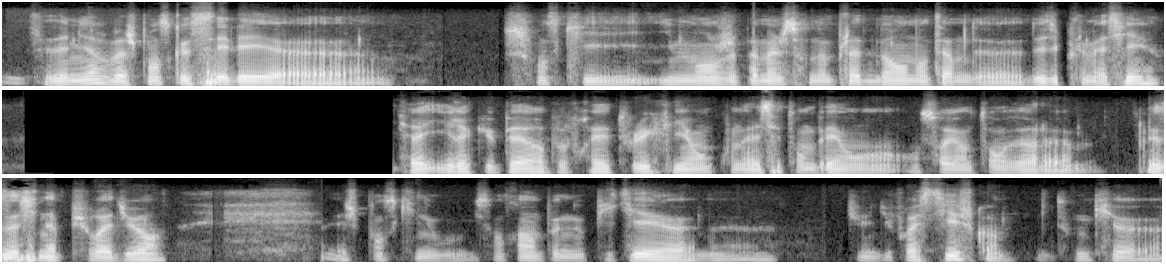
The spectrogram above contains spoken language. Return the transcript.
Les Adamirs, bah, je pense que c'est les. euh, Je pense qu'ils ils mangent pas mal sur nos plates-bandes en termes de, de diplomatie. Ils récupèrent à peu près tous les clients qu'on a laissé tomber en, en s'orientant vers le, les assassinats purs et durs. Et je pense qu'ils nous- ils sont en train un peu de nous piquer euh, du, du prestige, quoi. Donc, euh,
